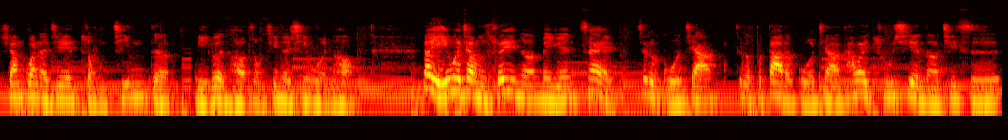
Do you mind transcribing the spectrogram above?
相关的这些总经的理论哈，总经的新闻哈。那也因为这样子，所以呢，美元在这个国家，这个不大的国家，它会出现呢，其实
